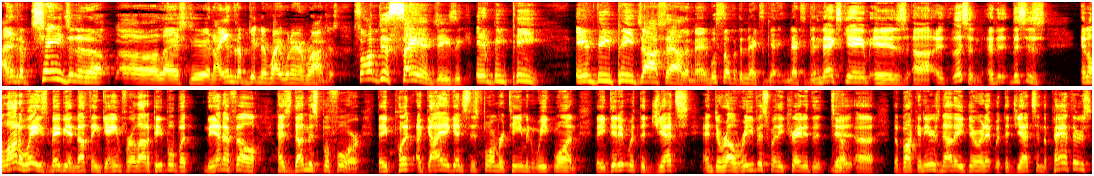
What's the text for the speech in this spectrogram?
I ended up changing it up uh, last year, and I ended up getting it right with Aaron Rodgers. So I'm just saying, Jeezy, MVP, MVP, Josh Allen, man. What's up with the next game? Next game. The next game is uh, listen. This is in a lot of ways, maybe a nothing game for a lot of people, but the NFL has done this before. They put a guy against his former team in week one. They did it with the Jets and Darrelle Revis when he traded the, to yep. uh, the Buccaneers. Now they're doing it with the Jets and the Panthers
